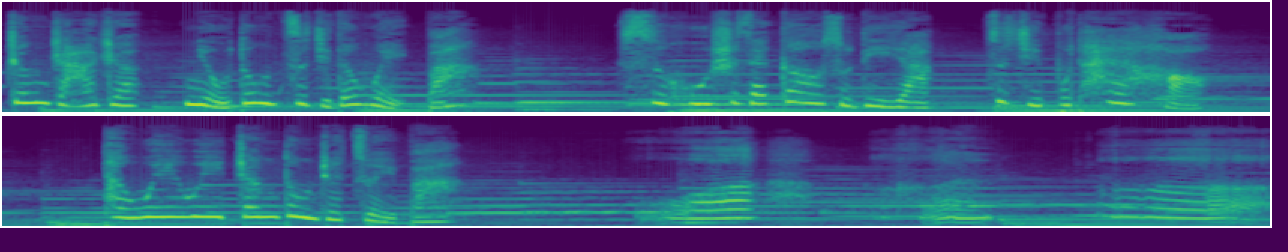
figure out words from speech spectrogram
挣扎着扭动自己的尾巴，似乎是在告诉蒂亚自己不太好。他微微张动着嘴巴，我很饿。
